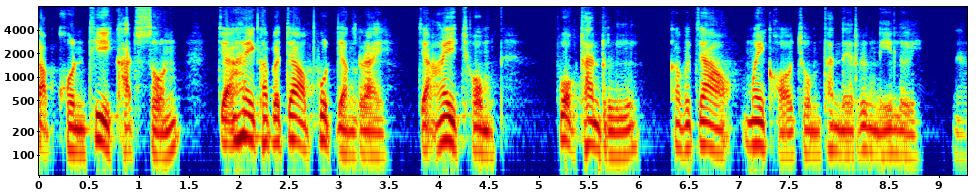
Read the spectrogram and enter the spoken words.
กับคนที่ขัดสน จะให้ข้าพเจ้าพูดอย่างไร จะให้ชมพวกท่านหรือข้าพเจ้าไม่ขอชมท่านในเรื่องนี้เลยนะ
